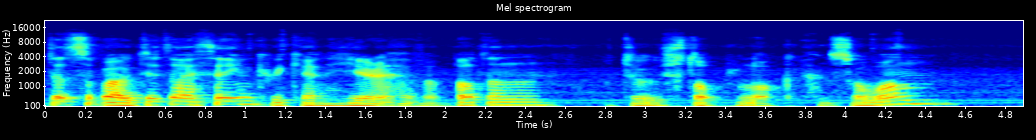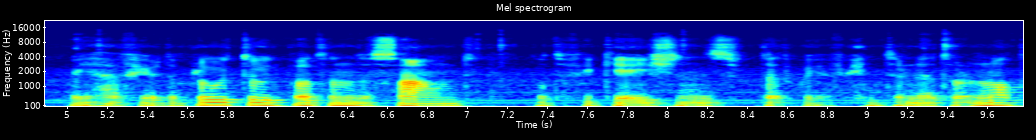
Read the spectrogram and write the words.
that's about it I think. We can here have a button to stop lock and so on. We have here the Bluetooth button the sound notifications that we have internet or not.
